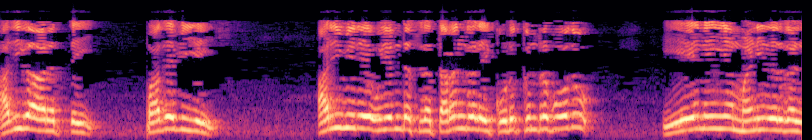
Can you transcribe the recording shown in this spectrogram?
அதிகாரத்தை பதவியை அறிவிலே உயர்ந்த சில தரங்களை கொடுக்கின்ற போது ஏனைய மனிதர்கள்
